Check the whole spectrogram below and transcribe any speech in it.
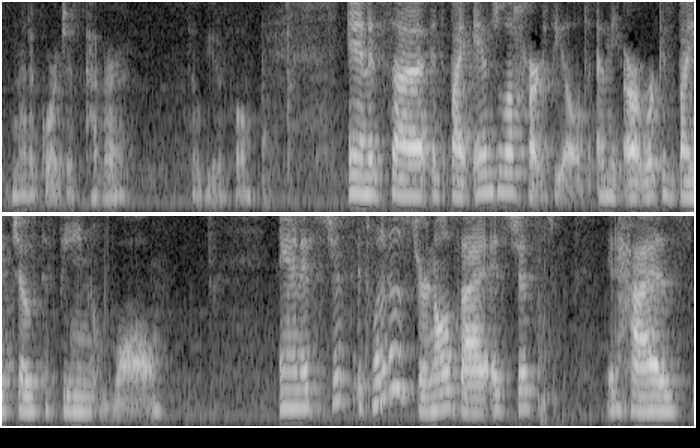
Isn't that a gorgeous cover? So beautiful and it's uh, it's by Angela Hartfield, and the artwork is by Josephine Wall. And it's just it's one of those journals that it's just it has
